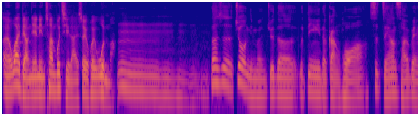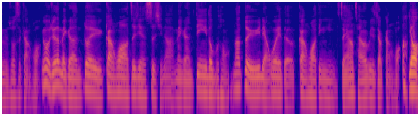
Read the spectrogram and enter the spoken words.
呃外表。年龄串不起来，所以会问嘛。嗯嗯嗯嗯嗯嗯。但是就你们觉得的定义的干话是怎样子才会被你们说是干话？因为我觉得每个人对于干话这件事情啊，每个人定义都不同。那对于两位的干话定义，怎样才会被叫干话？有，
